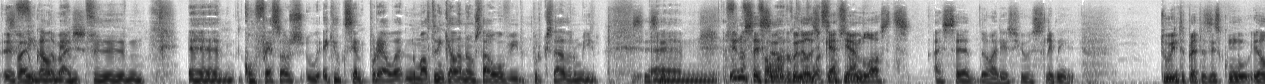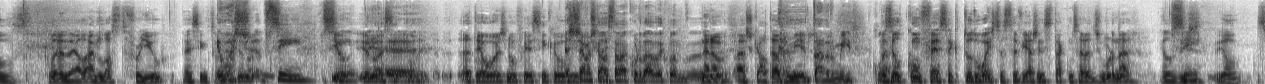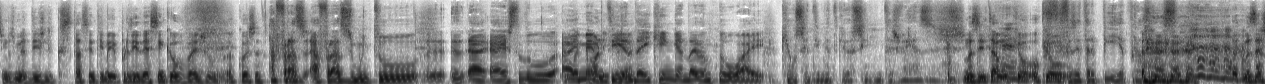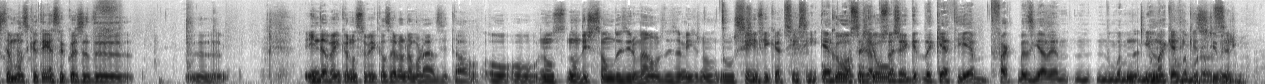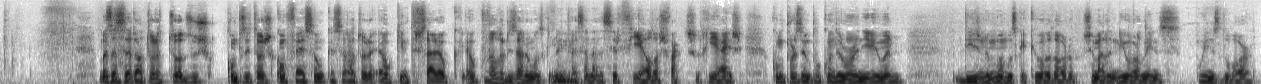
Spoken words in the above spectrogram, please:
Se vai um finalmente eh, confessa aquilo que sente por ela numa altura em que ela não está a ouvir porque está a dormir. Sim, sim. Um, Eu não sei se quando ele diz Cathy, I'm lost, I said though I knew you were sleeping. Tu interpretas isso como ele declarando a ela, I'm lost for you? É assim que tu Eu acho, não- sim, sim. eu, eu não é assim eh, que- até hoje não foi assim que eu. Achavas que ela estava acordada quando. Não, não, acho que ela está a dormir. Está a dormir. Mas claro. ele confessa que todo o êxtase da viagem se está a começar a desmoronar. Ele, diz, Sim. ele simplesmente diz-lhe que se está a sentir meio perdido. É assim que eu vejo a coisa. Há frases, há frases muito. eh, Há, há esta do I'm empty and aching and I don't know why, que é um sentimento que eu sinto muitas vezes. Mas então, o que eu, o que eu, fazer terapia para isso. Mas esta música tem essa coisa de. eh, ainda bem que eu não sabia que eles eram namorados e tal. Ou, ou não, não diz que são dois irmãos, dois amigos, não, não Sim, especifica. sim, sim. É, que eu- ou o seja, que a eu- personagem da Cathy é de facto baseada numa miúda que ele que namorou. sim. mesmo. Mas a certa altura, todos os compositores confessam que a certa altura é o que interessar, é o que, é o que valorizar a música. Não interessa nada ser fiel aos factos reais, como por exemplo quando o Randy Newman diz numa música que eu adoro, chamada New Orleans Wins the War,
